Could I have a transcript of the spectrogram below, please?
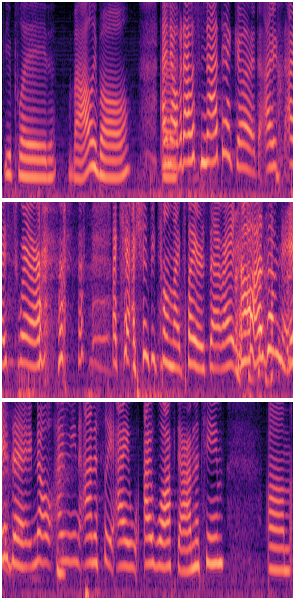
you played volleyball. I know, but I was not that good. I, I swear. I can't. I shouldn't be telling my players that, right? No, that's amazing. No, I mean honestly, I I walked on the team. Um,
